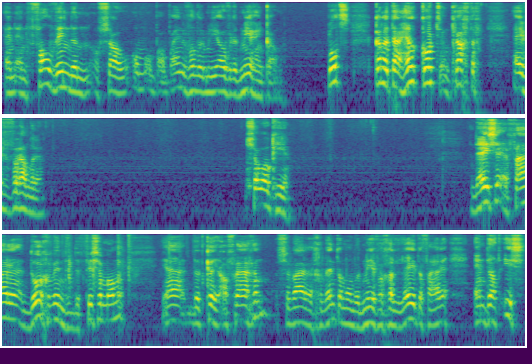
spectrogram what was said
en, en valwinden of zo om op, op een of andere manier over dat meer heen komen. Plots kan het daar heel kort en krachtig even veranderen. Zo ook hier. Deze ervaren, doorgewinterde vissermannen, ja, dat kan je afvragen. Ze waren gewend om op het meer van Galilea te varen. En dat is,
